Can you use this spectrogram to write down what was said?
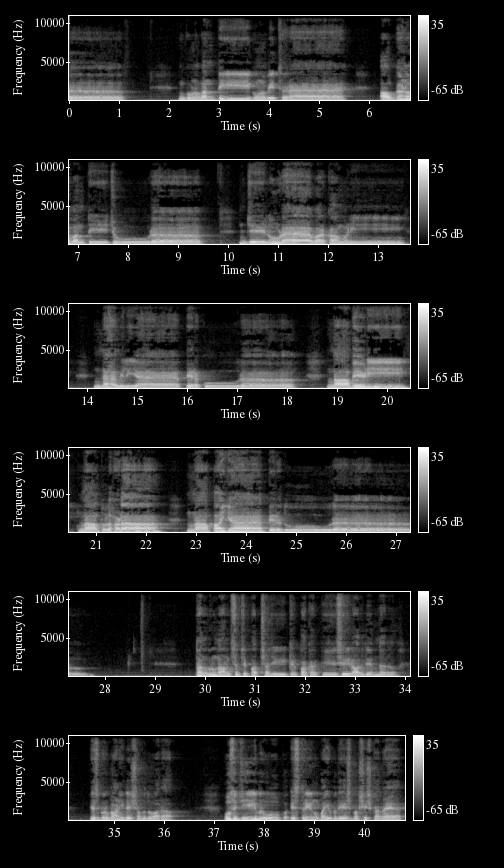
ਗੁਣਵੰਤੀ ਗੁਣ ਵਿਥਰੈ ਔਗਣਵੰਤੀ ਝੂਰ। ਜੇ ਲੋੜੈ ਵਰ ਕਾਮਣੀ, ਨਹਿ ਮਿਲਿਐ ਪਿਰ ਕੂਰ। ਨਾ ਬੇੜੀ, ਨਾ ਤੁਲਹੜਾ ਨਾ ਪਾਈਐ ਪਿਰ ਦੂਰ। ਧੰਨ ਗੁਰੂ ਨਾਨਕ ਸੱਚੇ ਪਾਤਸ਼ਾਹ ਜੀ, ਕਿਰਪਾ ਕਰਕੇ ਸ੍ਰੀ ਰਾਗ ਦੇ ਅੰਦਰ ਇਸ ਗੁਰਬਾਣੀ ਦੇ ਸ਼ਬਦ ਦੁਆਰਾ ਉਸ ਜੀਵ ਰੂਪ ਇਸਤਰੀ ਨੂੰ ਪਾਈ ਉਪਦੇਸ਼ ਬਖਸ਼ਿਸ਼ ਕਰ ਰਿਹਾ ਹੈ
